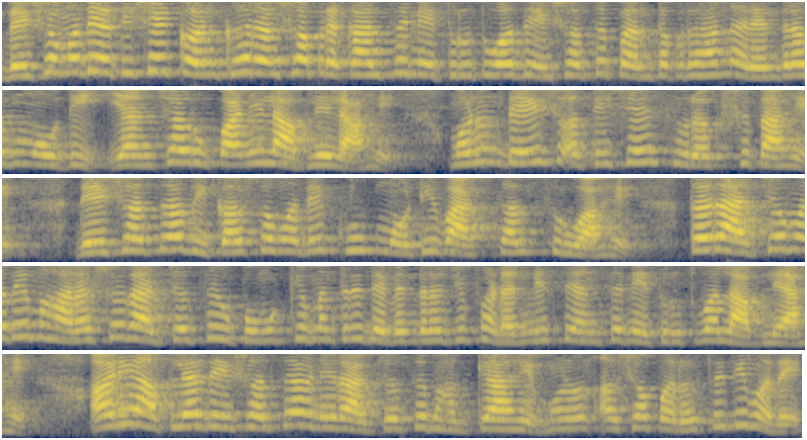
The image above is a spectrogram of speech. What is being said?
देशामध्ये अतिशय कणखर अशा प्रकारचे नेतृत्व देशाचे पंतप्रधान नरेंद्र मोदी यांच्या रूपाने लाभलेला आहे. म्हणून देश अतिशय सुरक्षित आहे. देशाच्या विकासामध्ये खूप मोठी वाटचाल सुरू आहे. तर राज्यामध्ये महाराष्ट्र राज्याचे उपमुख्यमंत्री देवेंद्रजी फडणवीस यांचे नेतृत्व लाभले आहे. आणि आपल्या देशाचे आणि राज्याचे भाग्य आहे. म्हणून अशा परिस्थितीमध्ये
